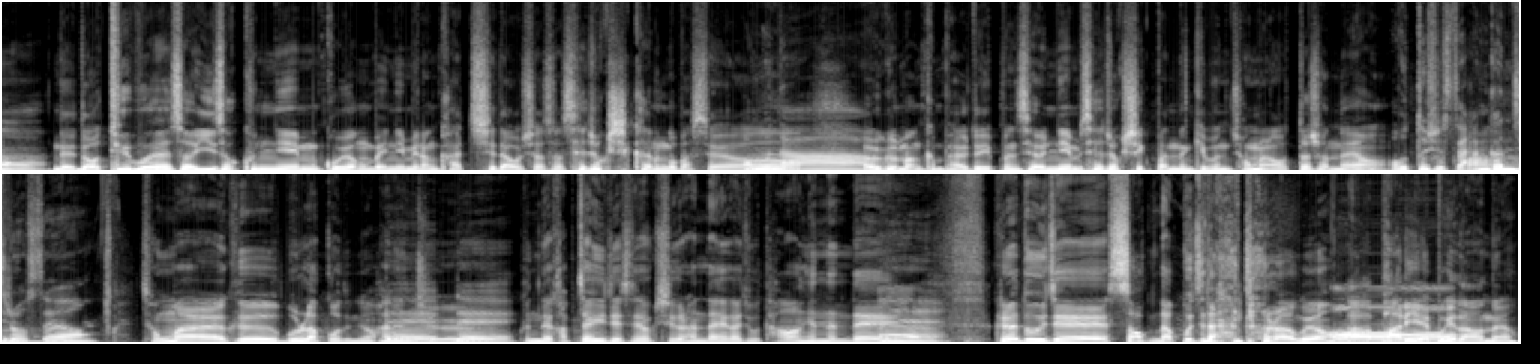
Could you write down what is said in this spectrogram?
어. 네, 너튜브에서 이석훈님, 고영배님이랑 같이 나오셔서 세족식 하는 거 봤어요. 어머나. 얼굴만큼 발도 예쁜 세훈님 세족식 받는 기분 정말 어떠셨나요? 어떠셨어요? 아. 안 간지러웠어요? 정말 그 몰랐거든요 하는 네, 줄. 네. 근데 갑자기 이제 세족식을 한다 해가지고 당황했는데 네. 그래도 이제 썩 나쁘진 않더라고요. 어. 아 발이 예쁘게 나왔나요?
